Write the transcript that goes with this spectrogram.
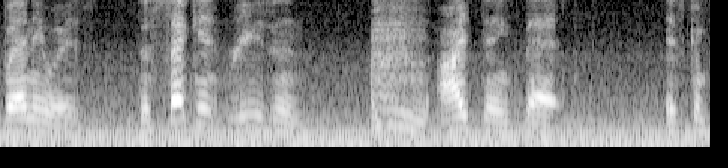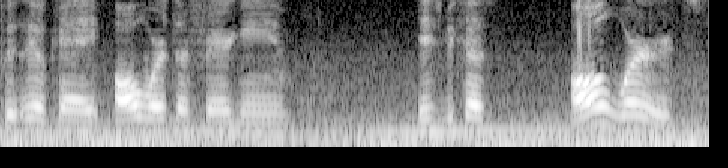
But, anyways, the second reason I think that it's completely okay, all words are fair game, is because all words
